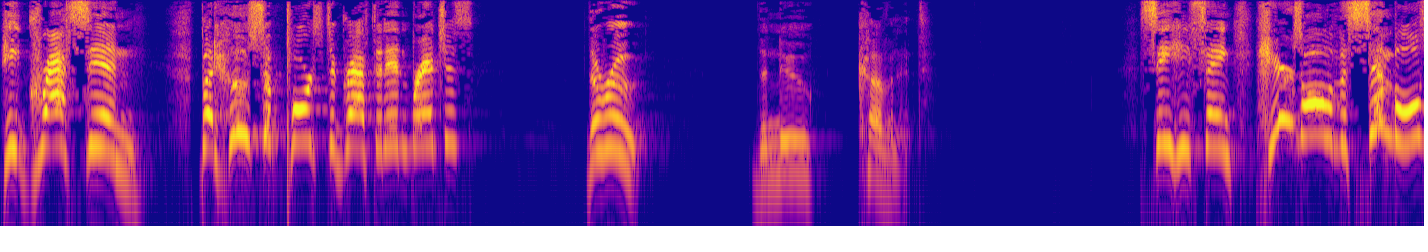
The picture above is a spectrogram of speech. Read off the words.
He grafts in. But who supports the grafted in branches? The root. The new covenant. See, he's saying, here's all of the symbols,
